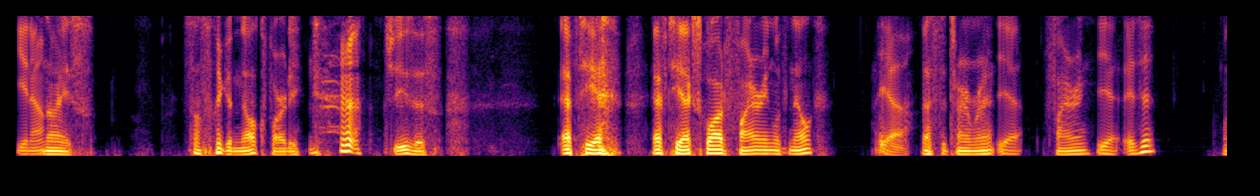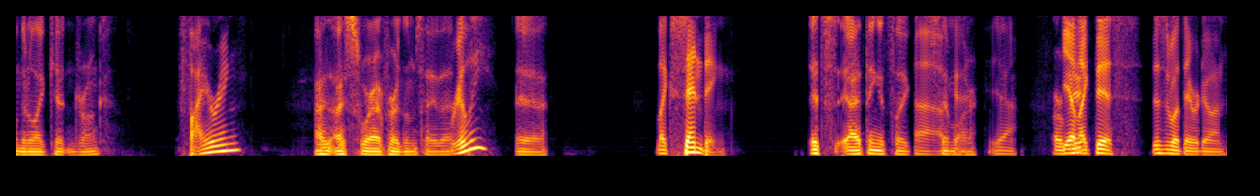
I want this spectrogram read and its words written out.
You know. nice. Sounds like a Nelk party. Jesus. FTX FTX squad firing with Nelk. Yeah. That's the term, right? Yeah. Firing Yeah. Is it when they're like getting drunk. firing? I, I swear I've heard them say that. Really? Yeah. Like sending? It's. I think it's like Ah, okay. similar. Yeah. Or yeah, may- like this. This is what they were doing.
